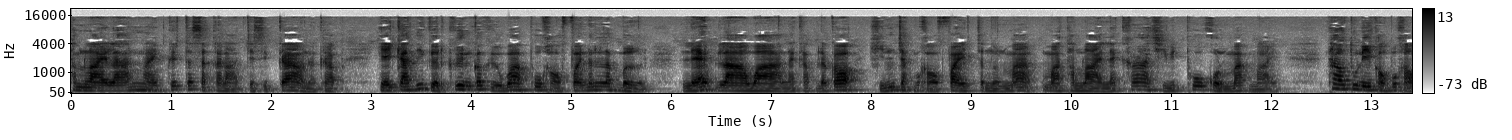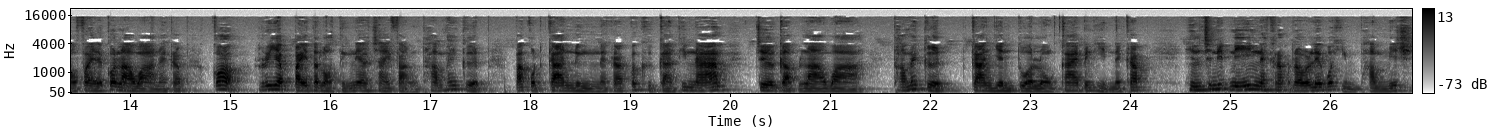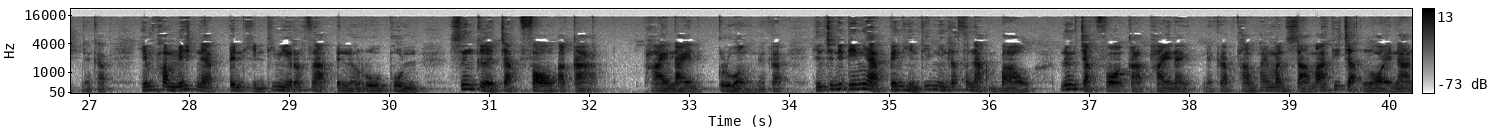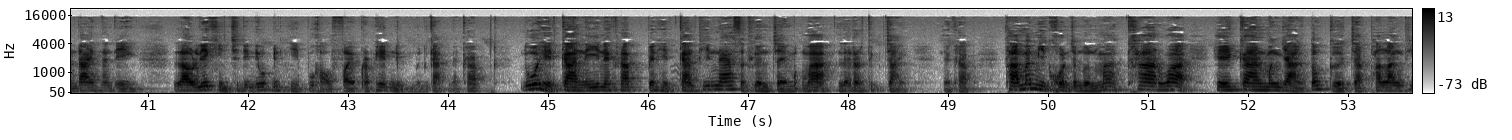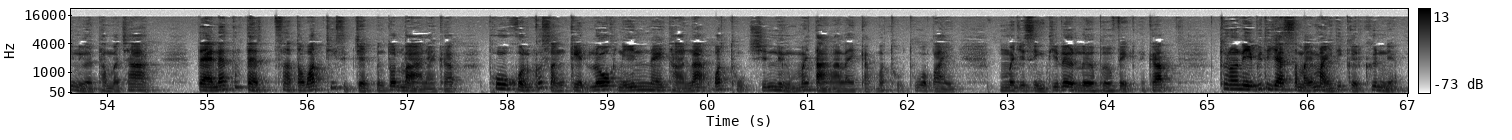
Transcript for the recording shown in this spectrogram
ทำลายล้างในคริสตศักราช 79 นะครับเหตุการณ์ที่เกิดขึ้นก็คือว่าภูเขาไฟนั้นระเบิด และลาวานะครับแล้วก็หินจากภูเขาไฟจำนวนมากมาทำลายและฆ่าชีวิตผู้คนมากมาย เท่าทุลีของภูเขาไฟแล้วก็ลาวานะครับก็เรียบไปตลอดถึงแนวชายฝั่งทำให้เกิดปรากฏการณ์หนึ่งนะครับก็คือการที่น้ำเจอกับลาวาทำให้เกิดการเย็นตัวลงกลายเป็นหินนะครับ หินชนิดนี้นะครับเราเรียกว่าหินพัมมิชนะครับหินพัมมิชเนี่ยเป็นหินที่มีลักษณะเป็นรูพุน ซึ่งเกิดจากฟองอากาศภายในกลวงนะครับหินชนิดนี้เนี่ยเป็นหินที่มีลักษณะเบา เนื่องจากฟองอากาศภายในนะครับทำให้มันสามารถที่จะลอยนานได้นั่นเอง เราเรียกหินชนิดนี้ว่าเป็นหินภูเขาไฟประเภทหนึ่งเหมือนกันนะครับด้วยเหตุการณ์นี้นะครับเป็นเหตุการณ์ที่น่าสะเทือนใจมากๆ และระทึกใจนะครับ ทำให้มีคนจำนวนมากคาดว่าเหตุการณ์บางอย่างต้องเกิดจากพลังที่เหนือธรรมชาติ แต่นับตั้งแต่ศตวรรษที่ 17 เป็นต้นมานะครับ ผู้คนก็สังเกตโลกนี้ในฐานะวัตถุชิ้นหนึ่งไม่ต่างอะไรกับวัตถุทั่วไป ไม่ใช่สิ่งที่เลิศเลอเพอร์เฟกนะครับธรณีวิทยาสมัยใหม่ที่เกิดขึ้นเนี่ย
